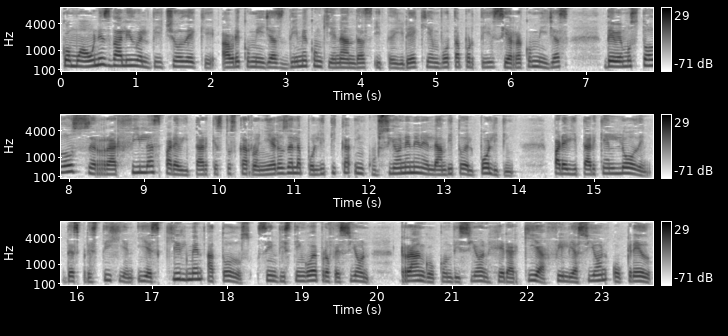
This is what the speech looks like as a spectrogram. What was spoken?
Como aún es válido el dicho de que, abre comillas, dime con quién andas y te diré quién vota por ti, cierra comillas, Debemos todos cerrar filas para evitar que estos carroñeros de la política incursionen en el ámbito del politing, para evitar que enloden, desprestigien y esquilmen a todos, sin distingo de profesión, rango, condición, jerarquía, filiación o credo,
